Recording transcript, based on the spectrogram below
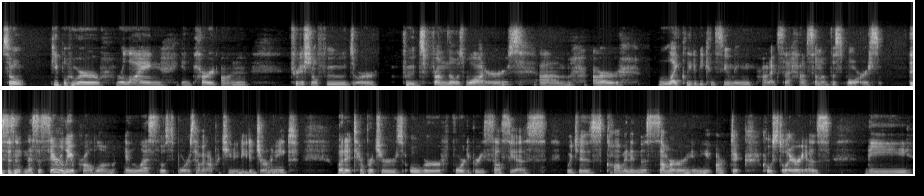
So people who are relying in part on traditional foods or foods from those waters um, are likely to be consuming products that have some of the spores. This isn't necessarily a problem unless those spores have an opportunity to germinate. But at temperatures over 4 degrees Celsius, which is common in the summer in the Arctic coastal areas, the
